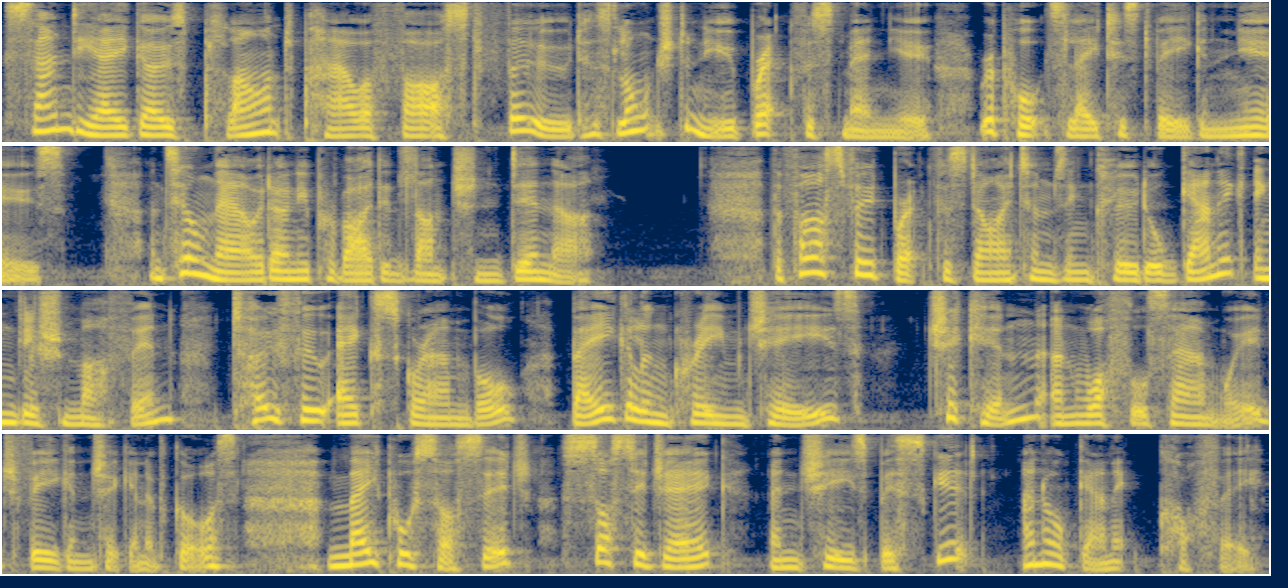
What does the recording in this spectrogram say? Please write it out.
San Diego's Plant Power Fast Food has launched a new breakfast menu, reports latest vegan news. Until now, it only provided lunch and dinner. The fast food breakfast items include organic English muffin, tofu egg scramble, bagel and cream cheese, chicken and waffle sandwich, vegan chicken of course, maple sausage, sausage egg and cheese biscuit, and organic coffee.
